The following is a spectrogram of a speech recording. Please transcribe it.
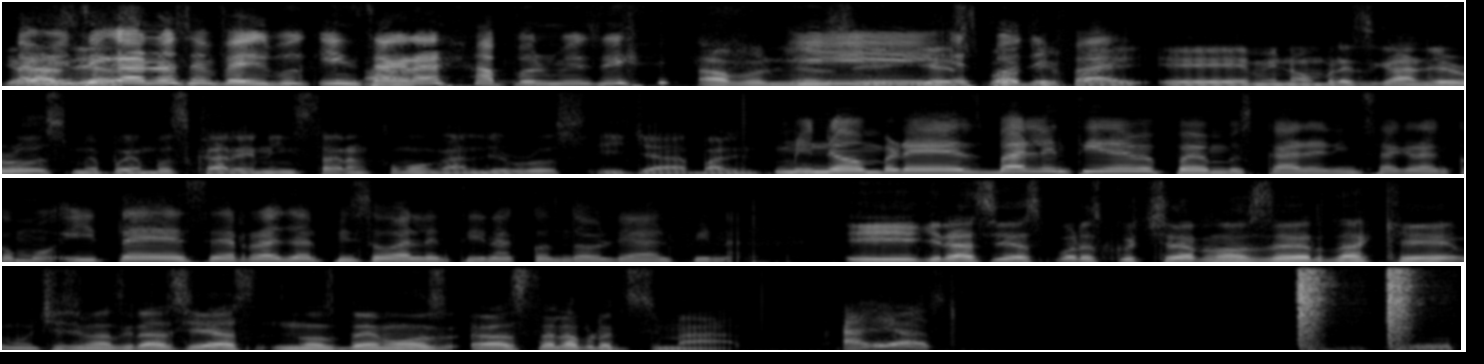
También síganos en Facebook, Instagram, Apple Music. Apple Music y, y Spotify. Spotify. Eh, mi nombre es Ganley Rus. Me pueden buscar en Instagram como Ganley Rus y ya, valen. Mi nombre es Valentina, me pueden buscar en Instagram como ITS raya al piso Valentina con doble A al final. Y gracias por escucharnos. De verdad que muchísimas gracias. Nos vemos hasta la próxima. Adiós. You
